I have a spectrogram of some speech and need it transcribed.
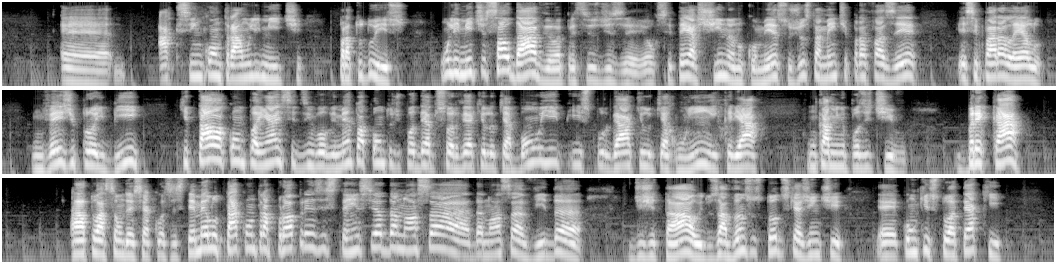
é, há que se encontrar um limite para tudo isso. Um limite saudável, é preciso dizer. Eu citei a China no começo justamente para fazer esse paralelo. Em vez de proibir, que tal acompanhar esse desenvolvimento a ponto de poder absorver aquilo que é bom e, e expurgar aquilo que é ruim e criar um caminho positivo? Brecar a atuação desse ecossistema é lutar contra a própria existência da nossa, da nossa vida digital e dos avanços todos que a gente é, conquistou até aqui.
